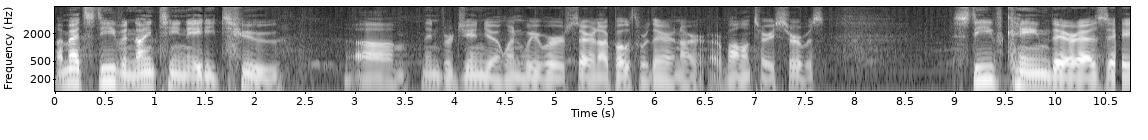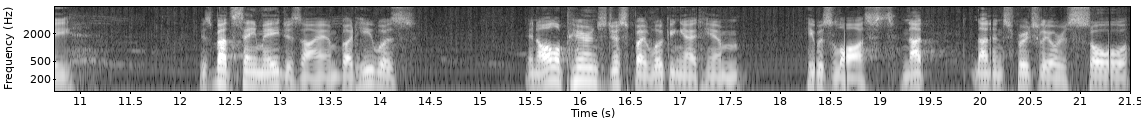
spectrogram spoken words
I met Steve in 1982 um, in Virginia when we were, Sarah and I both were there in our, our voluntary service. Steve came there as a, he was about the same age as I am, but he was, in all appearance, just by looking at him, he was lost. Not not in spiritually or his soul,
